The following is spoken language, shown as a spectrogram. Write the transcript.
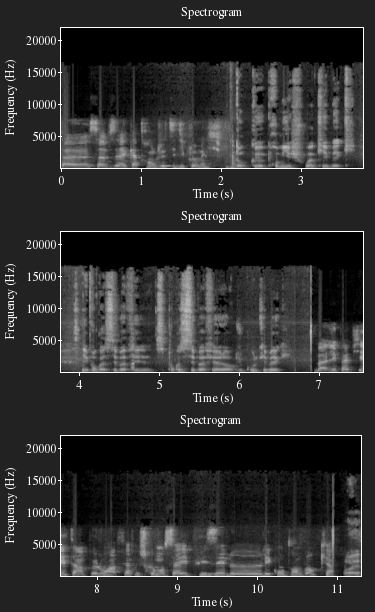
Ça faisait quatre ans que j'étais diplômée. Donc premier choix Québec. Et pourquoi ça s'est pas fait Pourquoi ça s'est pas fait alors du coup le Québec? Bah, les papiers étaient un peu longs à faire et je commençais à épuiser les comptes en banque. Ouais.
